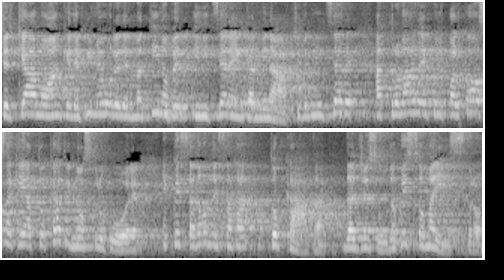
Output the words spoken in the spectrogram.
cerchiamo anche le prime ore del mattino per iniziare a incamminarci, per iniziare a trovare quel qualcosa che ha toccato il nostro cuore. E questa donna è stata toccata da Gesù, da questo maestro.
